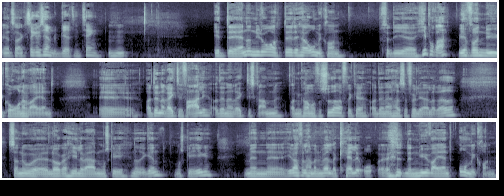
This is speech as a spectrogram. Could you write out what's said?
ja tak. Så kan vi se, om det bliver en ting. Mm-hmm. Et øh, andet nyt ord, det er det her omikron. Fordi øh, hip hurra, vi har fået en ny coronavariant. Øh, og den er rigtig farlig, og den er rigtig skræmmende. Og den kommer fra Sydafrika, og den er her selvfølgelig allerede. Så nu øh, lukker hele verden måske ned igen, måske ikke. Men øh, i hvert fald har man valgt at kalde øh, den nye variant omikron.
